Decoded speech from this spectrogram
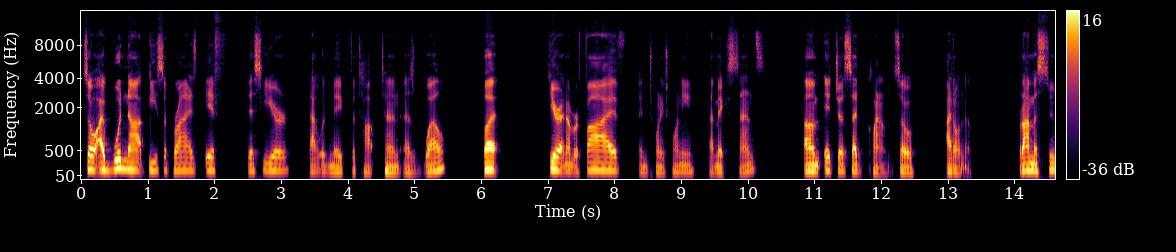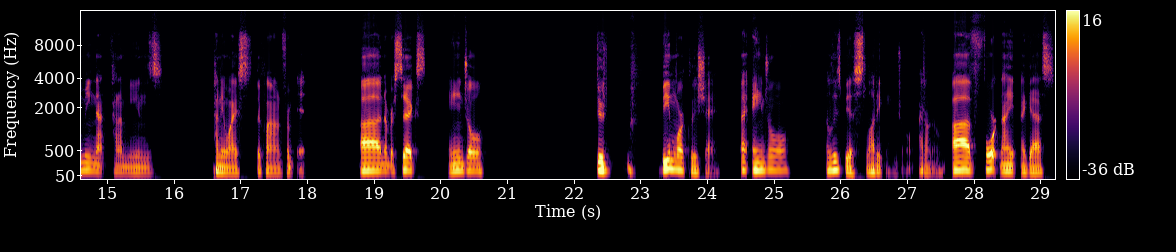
So I would not be surprised if this year that would make the top 10 as well. But here at number five in 2020, that makes sense. Um, it just said clown. So I don't know. But I'm assuming that kind of means Pennywise the clown from it. Uh, number six, Angel. Dude, be more cliche. An angel, at least be a slutty angel. I don't know. Uh, Fortnite, I guess.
